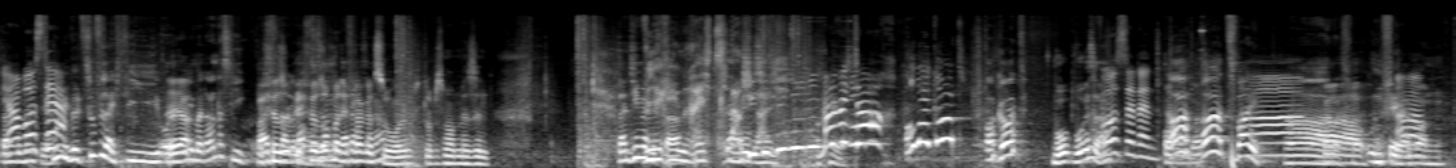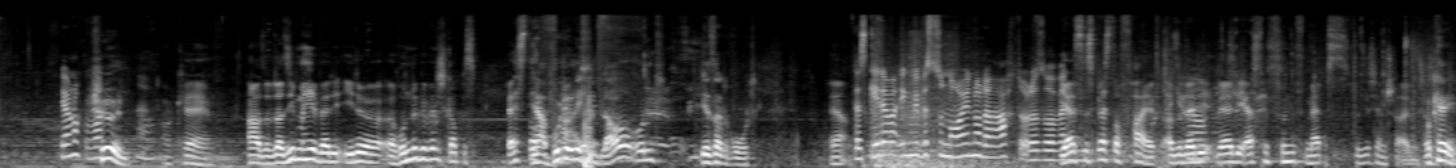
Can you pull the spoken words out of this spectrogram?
Dann Ja, wo ist ihr. der? Uli, willst du vielleicht die oder Ja. will jemand anders die? Ich versuche versuch mal die Flagge zu holen. Ich glaube, das macht mehr Sinn. Dein Team ist da. rechts lang. Mach ich doch! Oh mein Gott! Oh Gott! Wo, wo ist Wo er? ist der denn? Ah, ah, zwei! Ah, das war unfair. Okay, Aber- gewonnen. Wir haben noch gewonnen. Schön. Okay. Also da sieht man hier, wer die, jede Runde gewinnt. Ich glaube, das Beste. Ja, Budi und ich sind blau und ihr seid rot. Das geht aber irgendwie bis zu neun oder acht oder so. Wenn Ja, es ist Best of Five. Also wer, Ja. die, wer die ersten fünf Maps für sich entscheiden. Okay,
